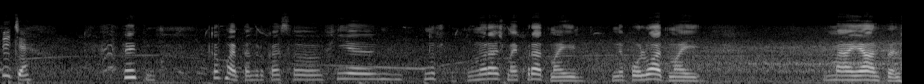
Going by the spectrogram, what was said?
De ce? Păi, tocmai pentru ca să fie, nu știu, un oraș mai curat, mai nepoluat, mai, mai altfel.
